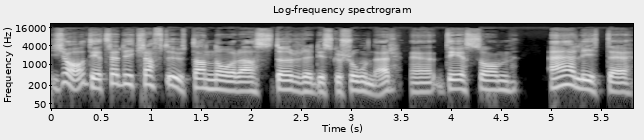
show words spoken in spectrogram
Ja, det trädde i kraft utan några större diskussioner. Eh, Det som är lite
